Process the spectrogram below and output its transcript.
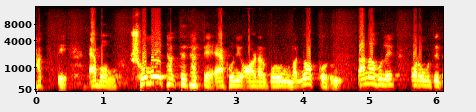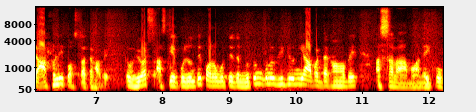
থাকতে এবং সময় থাকতে থাকতে এখনই অর্ডার করুন বা নক করুন। তা না হলে পরবর্তীতে আসলেই পস্তাতে হবে। তো ভিউয়ার্স আজকে এ পর্যন্তই। পরবর্তীতে নতুন কোনো ভিডিও নিয়ে আবার দেখা হবে। আসসালামু আলাইকুম।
